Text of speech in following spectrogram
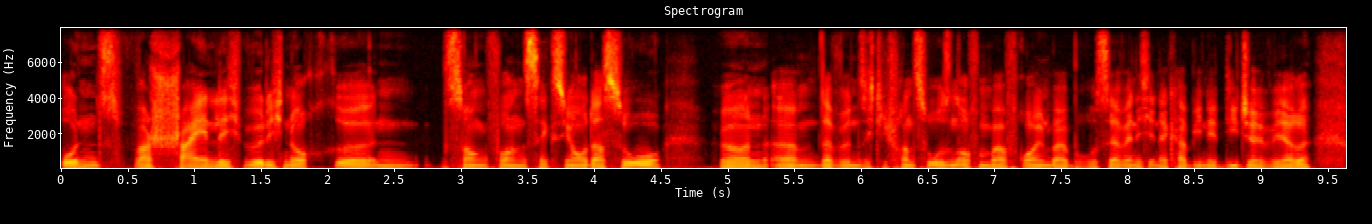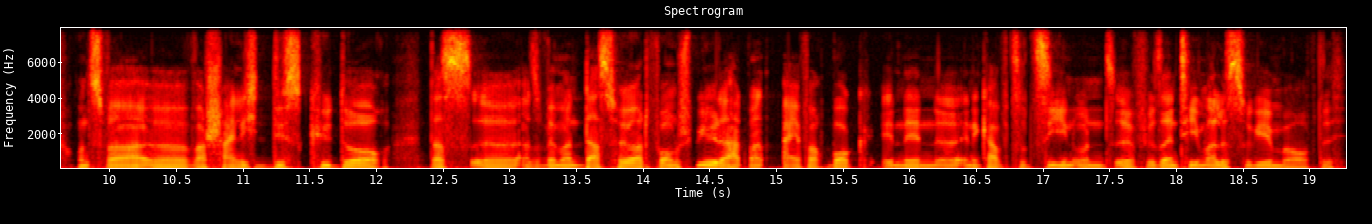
und wahrscheinlich würde ich noch äh, einen Song von Section d'Assaut hören. Ähm, da würden sich die Franzosen offenbar freuen bei Borussia, wenn ich in der Kabine DJ wäre. Und zwar äh, wahrscheinlich Disque d'Or. Das, äh, also wenn man das hört vorm Spiel, da hat man einfach Bock, in den, äh, in den Kampf zu ziehen und äh, für sein Team alles zu geben, behaupte ich.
